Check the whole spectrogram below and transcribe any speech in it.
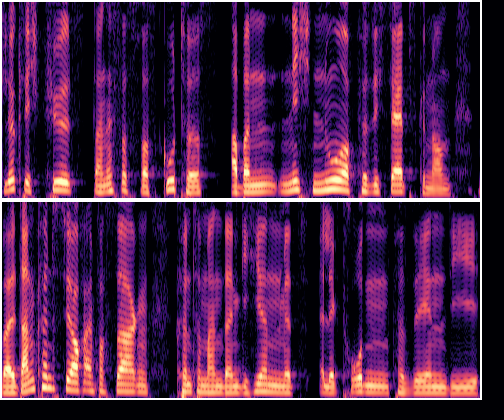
glücklich fühlst, dann ist das was Gutes, aber nicht nur für sich selbst genommen. Weil dann könntest du ja auch einfach sagen, könnte man dein Gehirn mit Elektroden versehen, die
